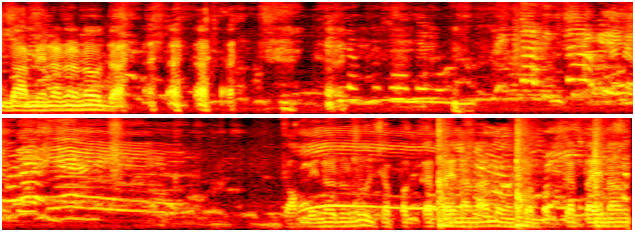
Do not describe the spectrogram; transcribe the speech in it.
Ang dami nanonood ah. dami nanonood sa pagkatay ng ano, sa pagkatay ng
